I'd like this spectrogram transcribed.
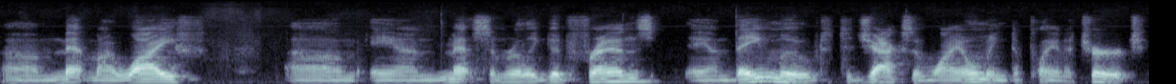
Um, met my wife, um, and met some really good friends. And they moved to Jackson, Wyoming to plant a church.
